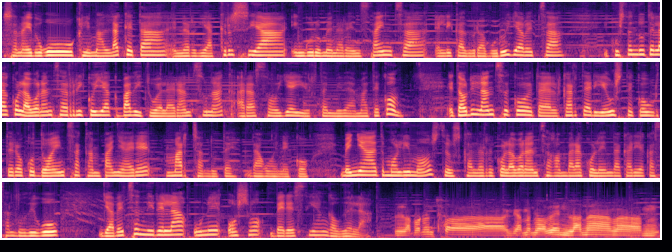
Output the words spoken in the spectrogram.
Esan nahi dugu klima aldaketa, energia krisia, ingurumenaren zaintza, elikadura buru jabetza, ikusten dutelako laborantza herrikoiak badituela erantzunak arazo hoiei irten bidea emateko. Eta hori lantzeko eta elkarteari eusteko urteroko doaintza kanpaina ere martxan dute dagoeneko. Bainat Molimoz, Euskal Herriko Laborantza Ganbarako lehendakariak azaldu digu, jabetzen direla une oso berezian gaudela. Laborantza den lana um,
